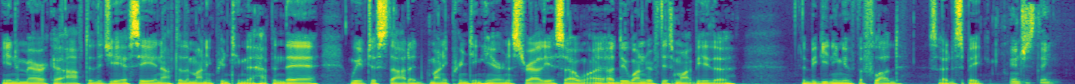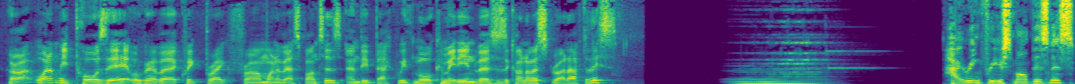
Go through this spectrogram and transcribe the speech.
in America after the GFC and after the money printing that happened there. We've just started money printing here in Australia, so I, I do wonder if this might be the the beginning of the flood, so to speak. Interesting. All right, why don't we pause there? We'll grab a quick break from one of our sponsors and be back with more comedian versus economist right after this. Hiring for your small business?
